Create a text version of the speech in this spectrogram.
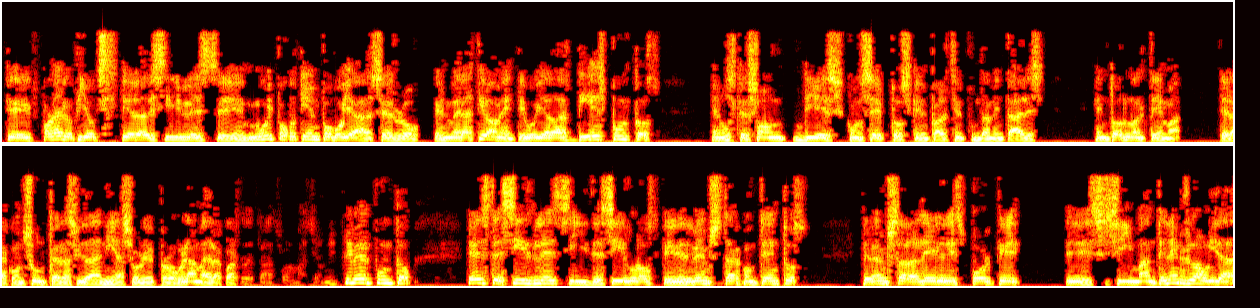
eh, poner lo que yo quisiera decirles en muy poco tiempo voy a hacerlo enumerativamente, voy a dar 10 puntos en los que son 10 conceptos que me parecen fundamentales en torno al tema de la consulta de la ciudadanía sobre el programa de la cuarta transformación. El primer punto es decirles y decirnos que debemos estar contentos, debemos estar alegres porque eh, si mantenemos la unidad,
